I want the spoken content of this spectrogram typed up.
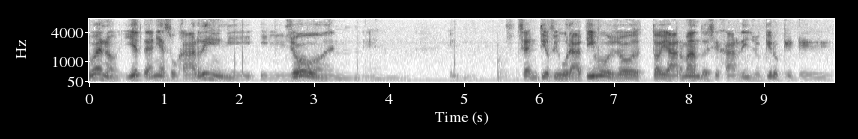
bueno, y él tenía su jardín y, yo en, sentido figurativo, yo estoy armando ese jardín, yo quiero que,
